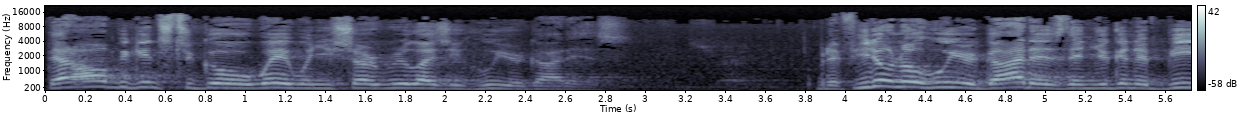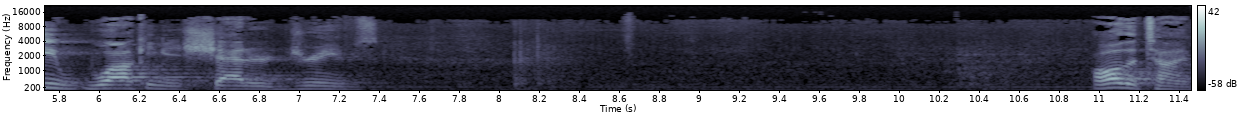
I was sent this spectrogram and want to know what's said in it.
That all begins to go away when you start realizing who your God is. But if you don't know who your God is, then you're going to be walking in shattered dreams. All the time.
